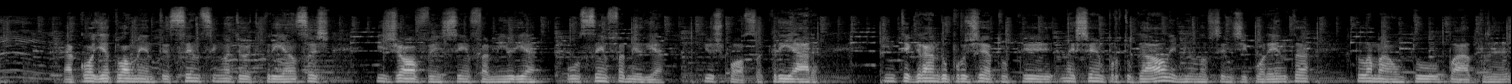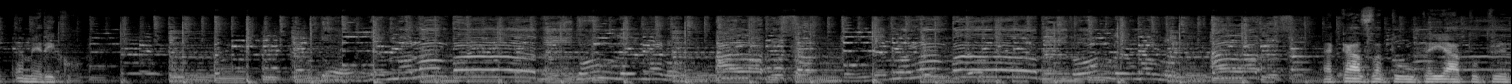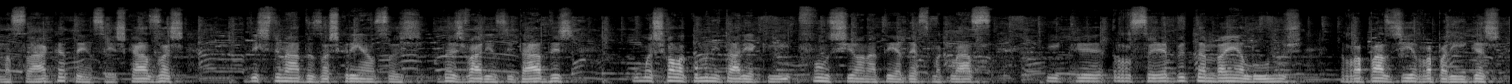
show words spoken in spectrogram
Acolhe atualmente 158 crianças e jovens sem família ou sem família que os possa criar, integrando o projeto que nasceu em Portugal em 1940 pela mão do Padre Américo. A Casa do Gaiato de Massaca tem seis casas destinadas às crianças das várias idades, uma escola comunitária que funciona até a décima classe e que recebe também alunos, rapazes e raparigas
